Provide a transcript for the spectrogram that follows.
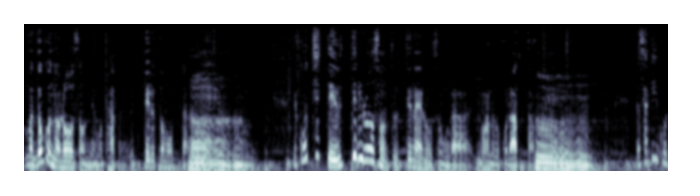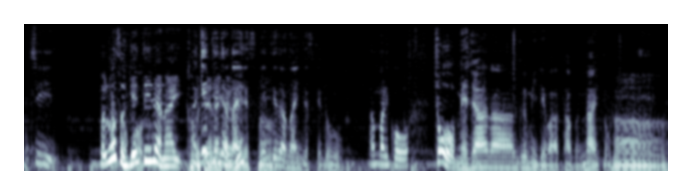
まあ、どこのローソンでも多分売ってると思ったんで、うんうんうんでこっちって売ってるローソンと売ってないローソンが今のところあったんで、うんうんうん。先にこっち、まあ、ローソン限定ではないかもしれないけど、ね。限定ではないです。限定では。はないんですけど、あんまりこう、超メジャーなグミでは多分ないと思うん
